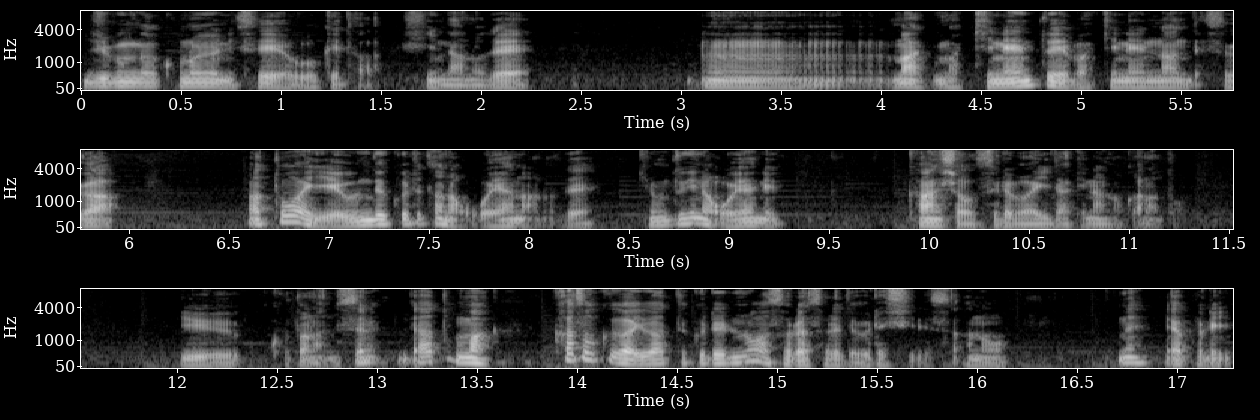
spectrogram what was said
自分がこの世に生を受けた日なので、うーん、まあ、まあ、記念といえば記念なんですが、まあ、とはいえ産んでくれたのは親なので、基本的には親に感謝をすればいいだけなのかなということなんですね。で、あと、まあ、家族が祝ってくれるのはそれはそれで嬉しいです。あの、ね、やっぱり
